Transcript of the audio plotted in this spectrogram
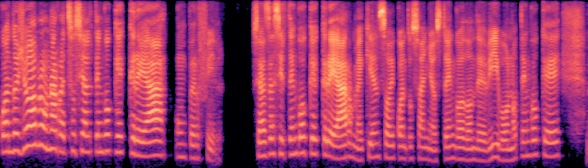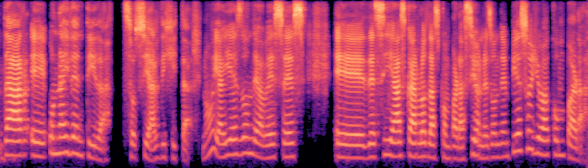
Cuando yo abro una red social, tengo que crear un perfil. O sea, es decir, tengo que crearme quién soy, cuántos años tengo, dónde vivo, ¿no? Tengo que dar eh, una identidad social digital, ¿no? Y ahí es donde a veces eh, decías, Carlos, las comparaciones, donde empiezo yo a comparar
